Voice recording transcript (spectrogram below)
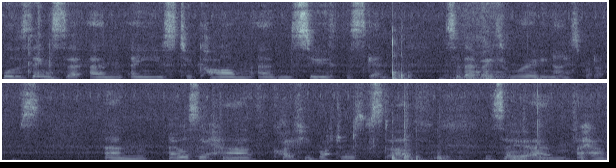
all the things that um, are used to calm and soothe the skin. So they're both really nice products. Um, I also have quite a few bottles of stuff. So um, I have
